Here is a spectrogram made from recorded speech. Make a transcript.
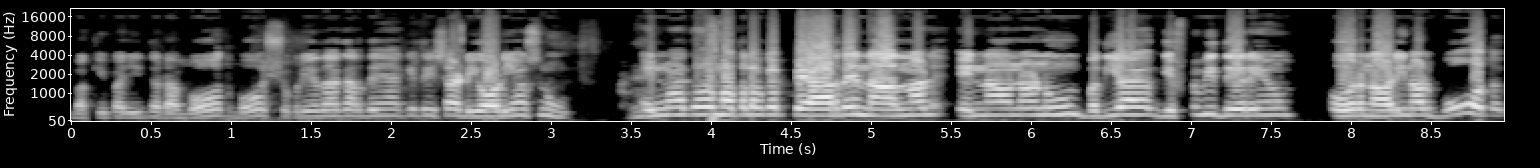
ਬਾਕੀ ਭਾਜੀ ਤੁਹਾਡਾ ਬਹੁਤ ਬਹੁਤ ਸ਼ੁਕਰੀਆ ਅਦਾ ਕਰਦੇ ਆ ਕਿ ਤੁਸੀਂ ਸਾਡੀ ਆਡੀਅנס ਨੂੰ ਇੰਨਾ ਕੁ ਮਤਲਬ ਕਿ ਪਿਆਰ ਦੇ ਨਾਲ ਨਾਲ ਇੰਨਾ ਉਹਨਾਂ ਨੂੰ ਵਧੀਆ ਗਿਫਟ ਵੀ ਦੇ ਰਹੇ ਹੋ। ਔਰ ਨਾਲ ਹੀ ਨਾਲ ਬਹੁਤ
